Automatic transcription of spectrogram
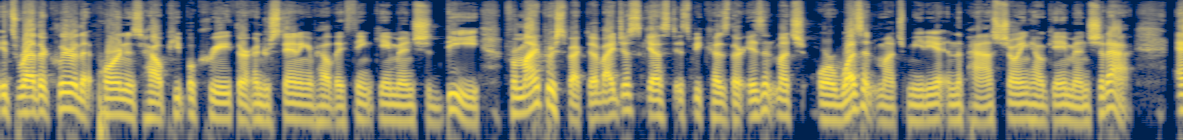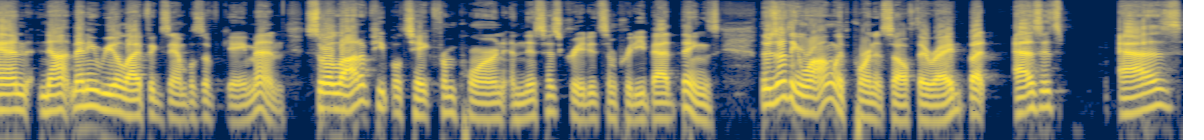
It's rather clear that porn is how people create their understanding of how they think gay men should be. From my perspective, I just guessed it's because there isn't much or wasn't much media in the past showing how gay men should act and not many real life examples of gay men. So a lot of people take from porn, and this has created some pretty bad things. There's nothing wrong with porn itself, they write, but as it's as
